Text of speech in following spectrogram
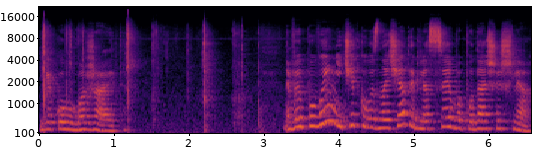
якого бажаєте. Ви повинні чітко визначати для себе подальший шлях.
